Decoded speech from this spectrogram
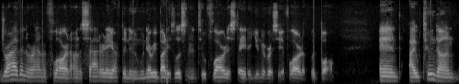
driving around in Florida on a Saturday afternoon when everybody's listening to Florida State or University of Florida football. And I tuned on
